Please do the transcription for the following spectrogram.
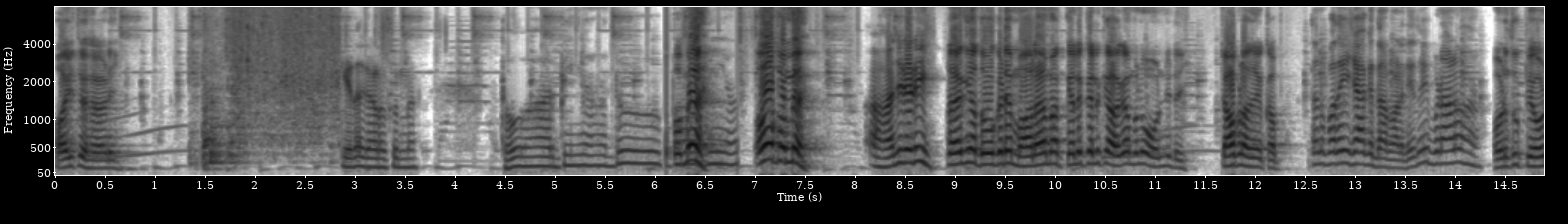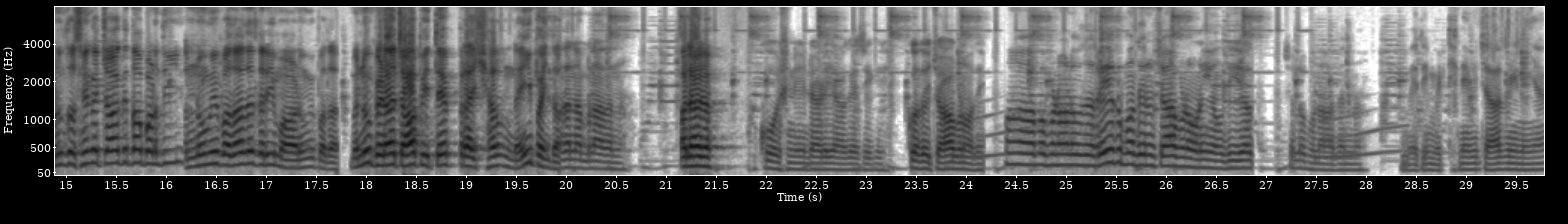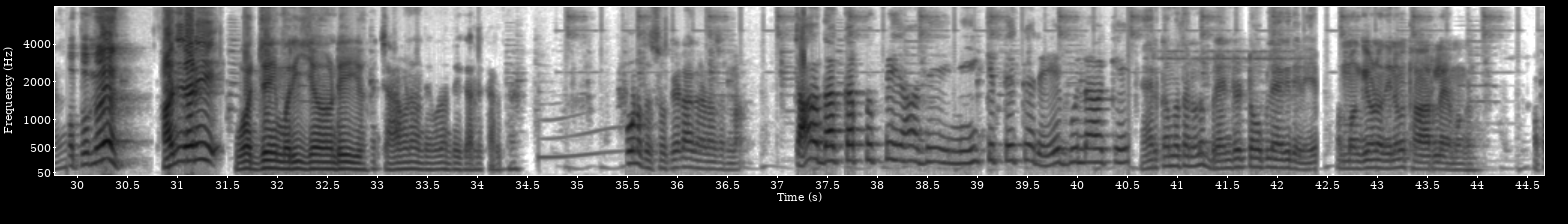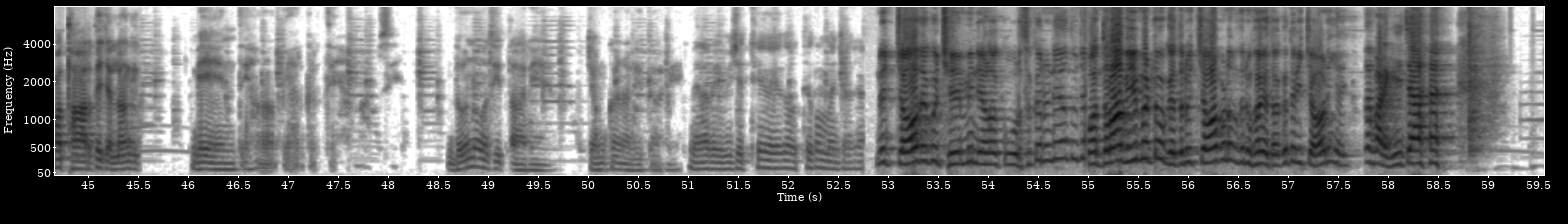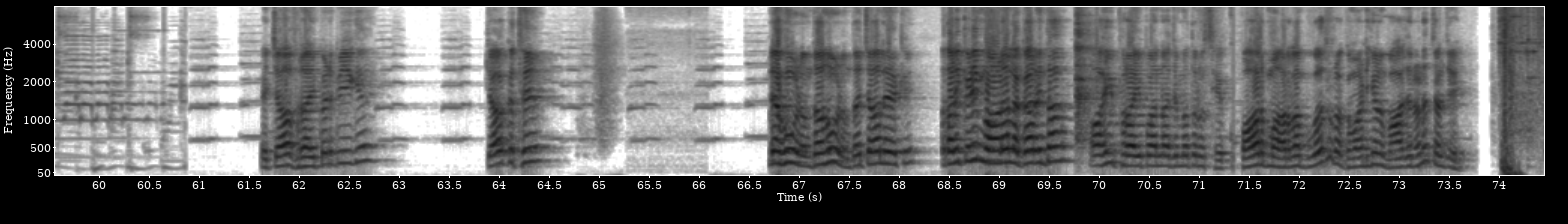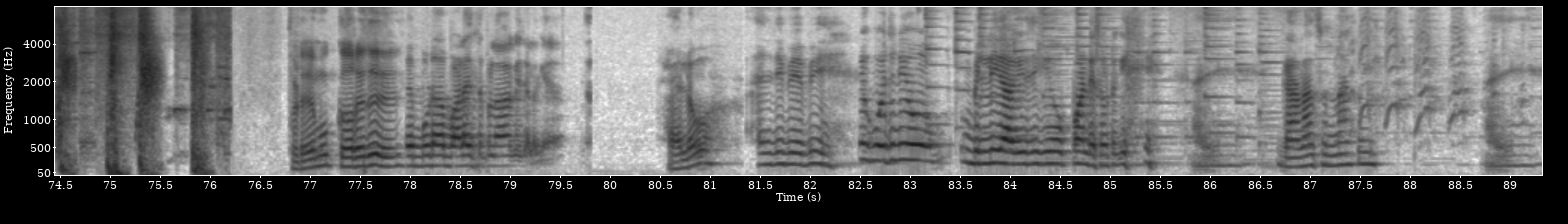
ਆਈ ਤੇ ਹੈ ਨਹੀਂ ਕਿਹੜਾ ਗਾਣਾ ਸੁਣਨਾ? ਦੋ ਹਾਰ ਦੀਆਂ ਦੋ ਪੰਮੇ। ਓ ਪੰਮੇ। ਹਾਂਜੀ ਡੈਡੀ। ਰਹਿ ਗਈਆਂ ਦੋ ਗੜੇ ਮਾਰਿਆ ਮੈਂ ਕਿਲ ਕਿਲ ਕੇ ਆ ਗਿਆ ਮੈਨੂੰ ਆਉਣ ਨਹੀਂ ਡਈ। ਚਾਹ ਬਣਾ ਦੇ ਕੱਪ। ਤੁਹਾਨੂੰ ਪਤਾ ਹੀ ਚਾਹ ਕਿੱਦਾਂ ਬਣਦੀ ਤੁਸੀਂ ਬਣਾ ਲਓ ਹਾਂ। ਹੁਣ ਤੂੰ ਪਿਓ ਨੂੰ ਦੱਸੇਂਗਾ ਚਾਹ ਕਿੱਦਾਂ ਬਣਦੀ ਹੈ ਤੈਨੂੰ ਵੀ ਪਤਾ ਤੇ ਤੇਰੀ ਮਾਂ ਨੂੰ ਵੀ ਪਤਾ। ਮੈਨੂੰ ਬਿਨਾਂ ਚਾਹ ਪੀਤੇ ਪ੍ਰੈਸ਼ਰ ਨਹੀਂ ਪੈਂਦਾ। ਬਣਾ ਬਣਾ ਦੇਣਾ ਆ ਜਾ ਆ ਜਾ। ਕੁਛ ਨਹੀਂ ਡੈਡੀ ਆ ਗਏ ਸੀਗੇ। ਕਦੋਂ ਚਾਹ ਬਣਾ ਦੇ। ਆਪ ਬਣਾ ਲਓ ਤਾਂ ਹਰੇਕ ਬੰਦੇ ਨੂੰ ਚਾਹ ਬਣਾਉਣੀ ਆਉਂਦੀ ਆ। ਚਲੋ ਬਣਾ ਦੇਣਾ ਮੇਰੀ ਮਿੱਠੀ ਨੇ ਵੀ ਚਾਹ ਪੀਣੀ ਆ। ਓ ਪੰਮੇ ਹਾਂਜੀ ਡੈਡੀ। ਵਜੇ ਹੀ ਮਰੀ ਜਾਣ ਡਈ ਆ। ਚਾਹ ਬਣਾਉਂਦੇ ਬਣਾਉਂਦੇ ਗੱਲ ਕਰਦਾ। ਹੁਣ ਦੱਸੋ ਕਿਹੜਾ ਗਾਣਾ ਸੁਣਨਾ? ਚਾਹ ਦਾ ਕੱਪ ਪਿਆ ਦੇ ਨੀ ਕਿਤੇ ਘਰੇ ਬੁਲਾ ਕੇ। ਯਾਰ ਕਾ ਮੈਂ ਤੁਹਾਨੂੰ ਨਾ ਬ੍ਰਾਂਡਡ ਟੌਪ ਲੈ ਕੇ ਦੇਣੇ ਆ। ਮੰਗੇ ਉਹਨਾਂ ਦੀ ਨਾ ਮੈਂ ਥਾਰ ਲੈ ਆਵਾਂਗਾ। ਆਪਾਂ ਥਾਰ ਤੇ ਚੱਲਾਂਗੇ। ਬੇਇੰਤਹਾ ਪਿਆਰ ਕਰਤੇ ਹਾਂ ਆਪਸੇ ਦੋਨੋਂ ਅਸੀਂ ਤਾਰੇ ਹਾਂ। ਚਮਕਣ ਵਾਲੇ ਤਾਰੇ ਮੇਰਾ ਬੇਬੀ ਜਿੱਥੇ ਹੋਏਗਾ ਉੱਥੇ ਘੁੰਮਣ ਚੱਲ ਜਾ ਨੇ ਚਾਹ ਦੇ ਕੋਈ 6 ਮਹੀਨੇ ਵਾਲਾ ਕੋਰਸ ਕਰਨ ਡਿਆ ਤੂੰ? 15 20 ਮਿੰਟ ਹੋ ਗਏ ਤੈਨੂੰ ਚਾਹ ਬਣਾਉਂਦੇ ਨੂੰ ਹਜੇ ਤੱਕ ਤੇਰੀ ਚਾਹ ਨਹੀਂ ਆਈ। ਤਾਂ ਬਣ ਗਈ ਚਾਹ। ਇਹ ਚਾਹ ਫਰਾਈ ਪੈਨ ਪੀ ਗਿਆ। ਚਾਹ ਕਿੱਥੇ? ਲੈ ਹੁਣ ਆਉਂਦਾ ਹੁਣ ਆਉਂਦਾ ਚਾਹ ਲੈ ਕੇ। ਪਤਾ ਨਹੀਂ ਕਿਹੜੀ ਮਾਂ ਨਾਲ ਲੱਗਾ ਰਹਿੰਦਾ। ਆਹੀ ਫਰਾਈ ਪੈਨ ਅੱਜ ਮੈਂ ਤੈਨੂੰ ਸਿੱਖ ਬਾਹਰ ਮਾਰ ਲਾ ਬੂਆ ਤੇਰਾ ਗਵਾਂਡੀਆਂ ਨੂੰ ਆਵਾਜ਼ ਨਾ ਨਾ ਚੱਲ ਜੇ। ਫੜੇ ਮੂੰਹ ਕਰ ਇਹਦੇ ਤੇ ਬੁੜਾ ਬਾਲੇ ਤਪਲਾ ਕੇ ਚਲ ਗਿਆ। ਹੈਲੋ? ਹਾਂਜੀ ਬੇਬੀ। ਇਹ ਕੁਝ ਨਹੀਂ ਉਹ ਬਿੱਲੀ ਆ ਗਈ ਸੀ ਉਹ ਭਾਂਡੇ ਸੁੱਟ ਗਈ। ਹਾਏ ਗਾਣਾ ਸੁਣਨਾ ਕੋਈ? ਹਾਏ।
